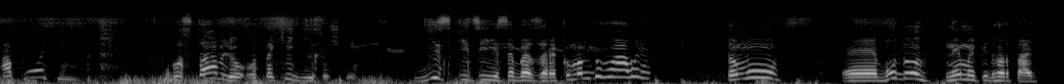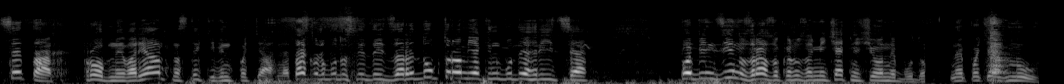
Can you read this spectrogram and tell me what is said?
а потім поставлю отакі дісочки. Диски ці себе зарекомендували, тому е, буду ними підгортати. Це так, пробний варіант, наскільки він потягне. Також буду слідити за редуктором, як він буде грітися. По бензину зразу кажу, замічати нічого не буду. Не потягнув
